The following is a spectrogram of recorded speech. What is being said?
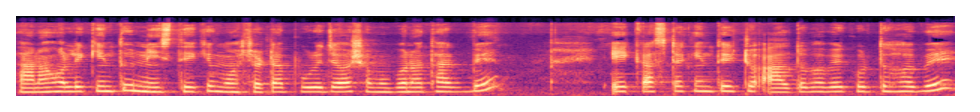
তা না হলে কিন্তু নিচ থেকে মশলাটা পুড়ে যাওয়ার সম্ভাবনা থাকবে। এই কাজটা কিন্তু একটু আলতোভাবে করতে হবে।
